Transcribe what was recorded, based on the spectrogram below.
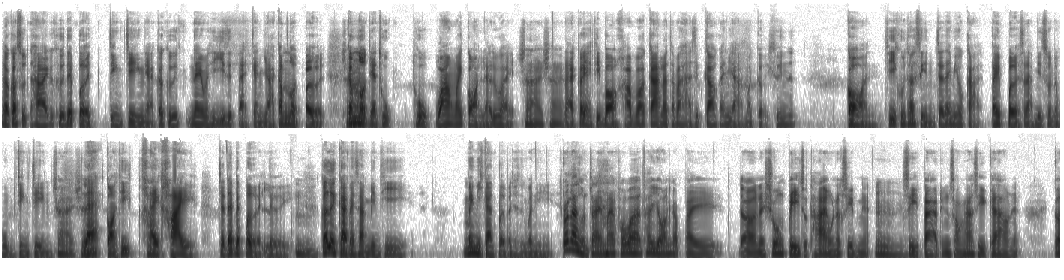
แล้วก็สุดท้ายก็คือได้เปิดจริง ๆ เนี่ยก็คือในวันที่ 28 กันยากำหนดเปิดใช่กำหนดเนี่ยถูก ถูกวางไว้ก่อนแล้วด้วย ใช่ใช่แต่ก็อย่างที่บอกครับว่าการรัฐประหาร 19 กันยามาเกิดขึ้น ก่อนที่คุณทักษิณจะได้มีโอกาสไปเปิดสนามบินสุวรรณภูมิจริงใช่ใช่ๆและก่อนที่ใครๆจะได้ไปเปิดเลยอืมก็เลยกลายเป็นสนามบินที่ไม่มีการเปิดมาจนถึงวันนี้ ก็น่าสนใจมากเพราะว่าถ้าย้อนกลับไปเอ่อในช่วงปีสุดท้ายของทักษิณเนี่ยอืม48ถึง2549เนี่ย ก็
